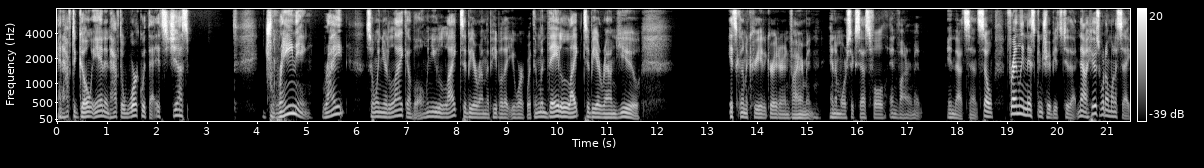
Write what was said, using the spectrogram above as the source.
and have to go in and have to work with that. It's just draining, right? So when you're likable, when you like to be around the people that you work with, and when they like to be around you, it's going to create a greater environment and a more successful environment in that sense. So friendliness contributes to that. Now, here's what I want to say.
